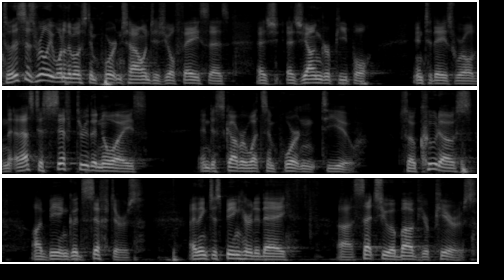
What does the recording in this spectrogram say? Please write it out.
So this is really one of the most important challenges you'll face as, as, as younger people in today's world. And that's to sift through the noise and discover what's important to you. So kudos on being good sifters. I think just being here today uh, sets you above your peers.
